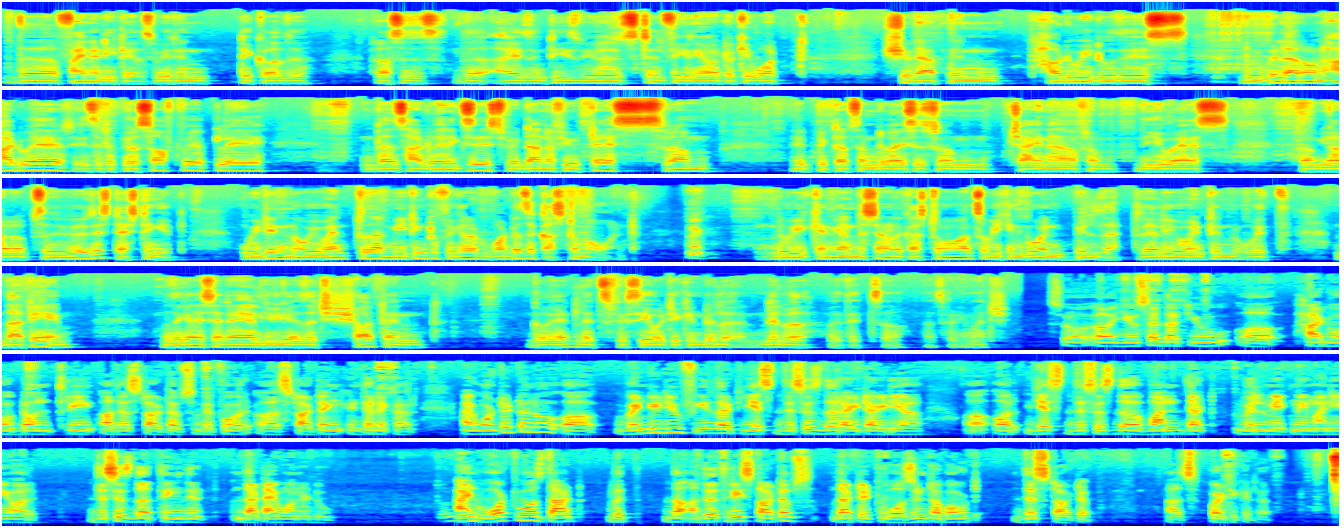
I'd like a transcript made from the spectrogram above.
the finer details. We didn't take all the crosses, the I's and T's. We were still figuring out okay, what should happen, how do we do this? Do we build our own hardware? Is it a pure software play? Does hardware exist? We've done a few tests from we picked up some devices from China, from the US, from Europe. So we were just testing it. We didn't know. We went to that meeting to figure out what does the customer want. Okay. Do we can we understand what the customer wants so we can go and build that? Really, we went in with that aim. But the guy said, "Hey, I'll give you guys a shot and go ahead. Let's see what you can do, deliver with it." So that's pretty much. So uh, you said that you uh, had worked on three other startups before uh, starting Intellicar. I wanted to know uh, when did you feel that yes, this is the right idea, uh, or yes, this is the one that will make me money, or this is the thing that that I want to do. And what was that with the other three startups that it wasn't about this startup as particular?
